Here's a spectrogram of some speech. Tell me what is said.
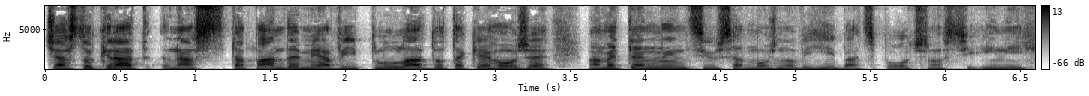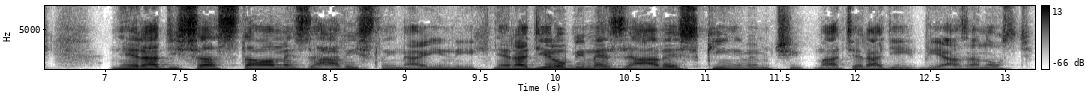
Častokrát nás tá pandémia vyplúla do takého, že máme tendenciu sa možno vyhýbať spoločnosti iných. Neradi sa stávame závislí na iných. Neradi robíme záväzky. Neviem, či máte radi viazanosť.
